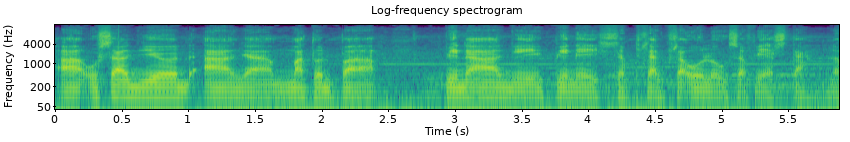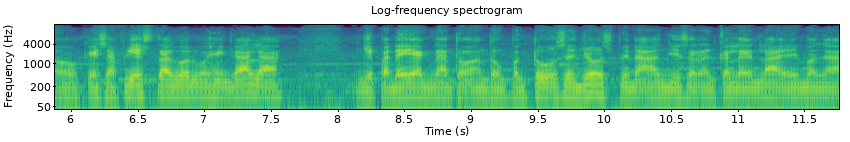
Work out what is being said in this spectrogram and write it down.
uh, usag gyud ang ah, matud pa pinaagi pinay sa, ulog sa fiesta no? Kay sa fiesta gud mga hingala gipadayag nato ang tong pagtuo sa Dios pinaagi sa nagkalain-lain mga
